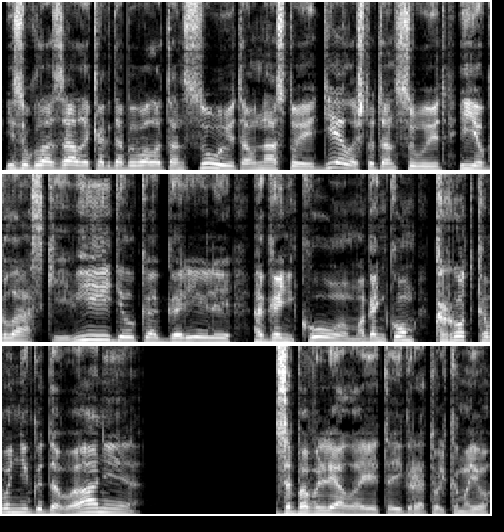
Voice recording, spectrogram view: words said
из угла зала, когда бывало танцуют, а у нас то и дело, что танцуют ее глазки. Видел, как горели огоньком, огоньком кроткого негодования. Забавляла эта игра только мое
